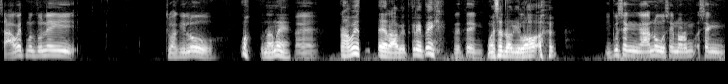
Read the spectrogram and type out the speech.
sawit mentune 2 kilo wah tunane eh rawit eh rawit kriting keriting masa 2 kilo iku sing anu sing norm sing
